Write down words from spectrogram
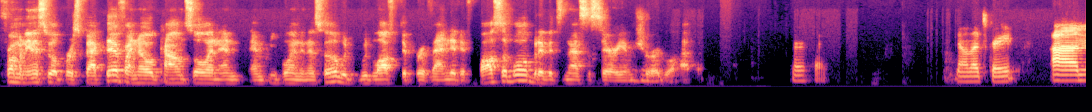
from an Innisfil perspective, I know council and, and, and people in Innisfil would, would love to prevent it if possible, but if it's necessary, I'm sure it will happen. Perfect. No, that's great. Um,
